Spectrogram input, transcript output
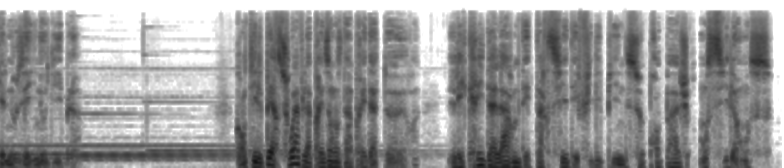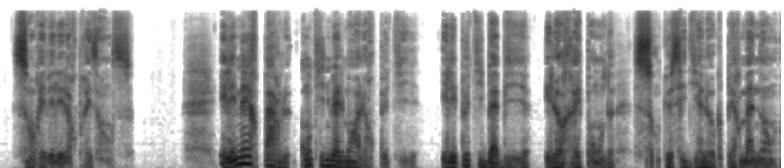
qu'elle nous est inaudible. Quand ils perçoivent la présence d'un prédateur, les cris d'alarme des tarsiers des Philippines se propagent en silence, sans révéler leur présence. Et les mères parlent continuellement à leurs petits, et les petits babillent et leur répondent sans que ces dialogues permanents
